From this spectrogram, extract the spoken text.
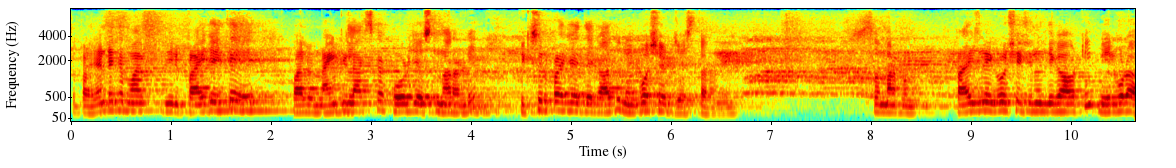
సో ప్రజెంట్ అయితే మా దీని ప్రైజ్ అయితే వాళ్ళు నైంటీ ల్యాక్స్గా కోడ్ చేస్తున్నారండి. ఫిక్స్డ్ ప్రైజ్ అయితే కాదు నెగోషియేట్ చేస్తారండి. సో మనకు ప్రైజ్ నెగోషియేషన్ ఉంది కాబట్టి మీరు కూడా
